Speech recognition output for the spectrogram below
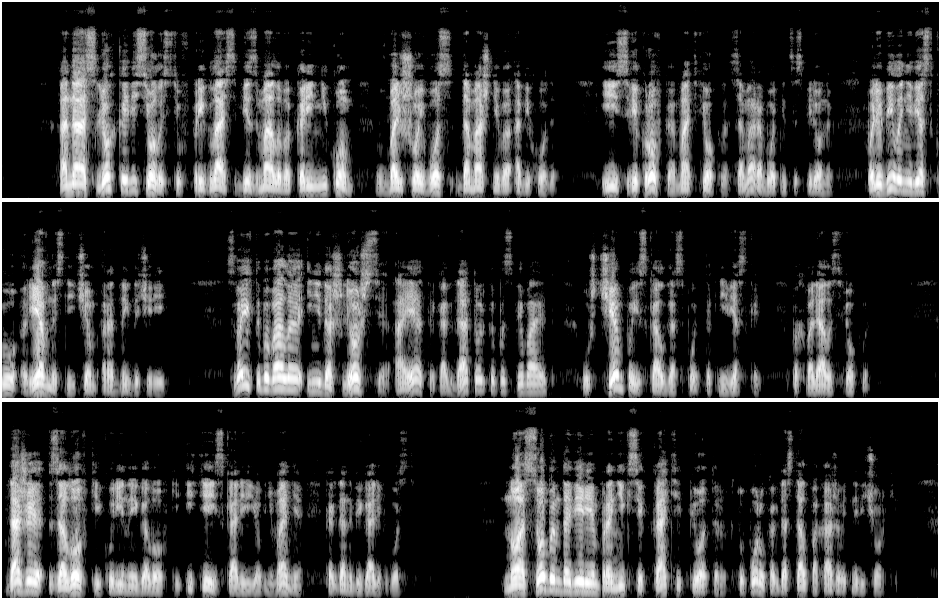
Она с легкой веселостью впряглась без малого коренником в большой воз домашнего обихода. И свекровка, мать Фекла, сама работница с пеленок, полюбила невестку ревностней, чем родных дочерей. Своих-то бывало и не дошлешься, а это, когда только поспевает. Уж чем поискал Господь, так невесткой, похвалялась Фекла. Даже заловки, куриные головки, и те искали ее внимание, когда набегали в гости. Но особым доверием проникся к Кате Петр в ту пору, когда стал похаживать на вечерке.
